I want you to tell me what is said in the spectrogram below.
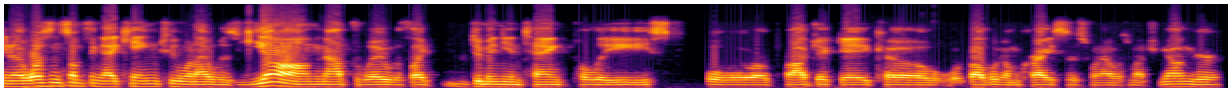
you know, it wasn't something I came to when I was young, not the way with like Dominion Tank Police or Project A-ko or Bubblegum Crisis when I was much younger.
